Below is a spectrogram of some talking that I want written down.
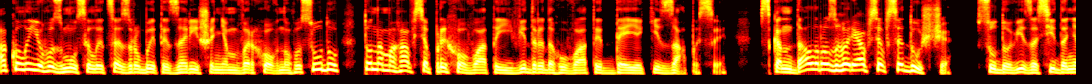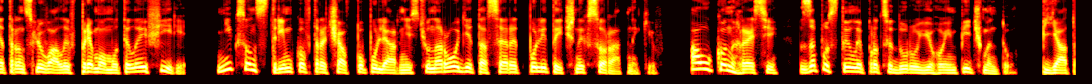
А коли його змусили це зробити за рішенням Верховного суду, то намагався приховати і відредагувати деякі записи. Скандал розгорявся все дужче. Судові засідання транслювали в прямому телеефірі. Ніксон стрімко втрачав популярність у народі та серед політичних соратників. А у Конгресі запустили процедуру його імпічменту. 5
